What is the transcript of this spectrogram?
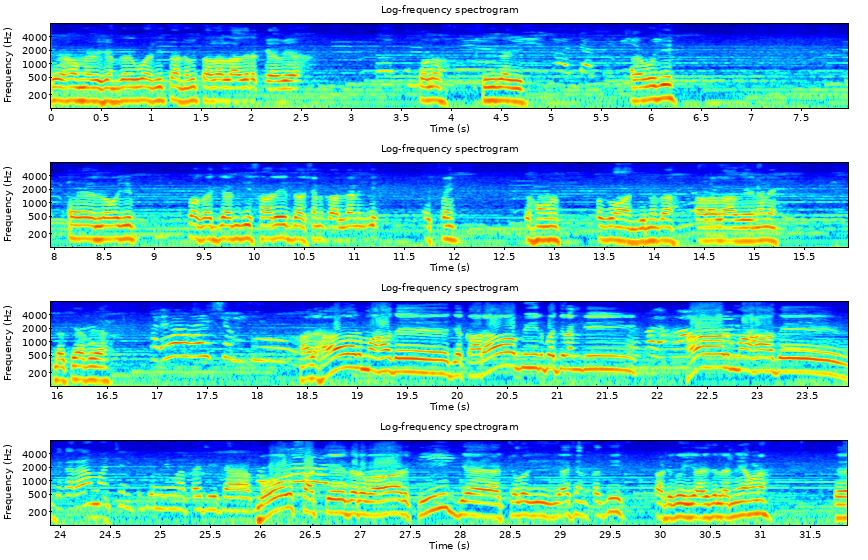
ਇਹ ਆ ਮੇਰੇ ਸ਼ੰਕਰ ਭਗਵਾਨ ਜੀ ਤੁਹਾਨੂੰ ਵੀ ਤਾਲਾ ਲਾ ਕੇ ਰੱਖਿਆ ਪਿਆ। ਚਲੋ ਠੀਕ ਹੈ ਜੀ। ਪ੍ਰਭੂ ਜੀ ਇਹ ਲੋ ਜੀ ਭਗਤ ਜਨ ਜੀ ਸਾਰੇ ਦਰਸ਼ਨ ਕਰ ਲੈਣ ਜੀ ਇੱਥੋਂ ਹੀ। ਤੇ ਹੁਣ ਭਗਵਾਨ ਜੀ ਨੂੰ ਤਾਂ ਤਾਲਾ ਲਾ ਕੇ ਇਹਨਾਂ ਨੇ ਡੱਕਿਆ ਪਿਆ। ਹਰੇ ਹਾਏ ਸ਼ੰਭੂ। ਹਰ ਹਰ ਮਹਾਦੇਵ ਜਕਾਰਾ ਵੀਰ ਬਜਰੰਗੀ। ਹਰ ਮਹਾਦੇਵ। ਜਗਰਾ ਮਾ ਚਿੰਤਪੁਰਨੀ ਮਾਤਾ ਜੀ ਦਾ। ਬੋਲ ਸੱਚੇ ਦਰਬਾਰ ਕੀ ਜੈ। ਚਲੋ ਜੀ ਜੈ ਸ਼ੰਕਰ ਜੀ ਤੁਹਾਡੇ ਕੋਲ ਇਜਾਜ਼ਤ ਲੈਣੇ ਆ ਹੁਣ? ਤੇ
